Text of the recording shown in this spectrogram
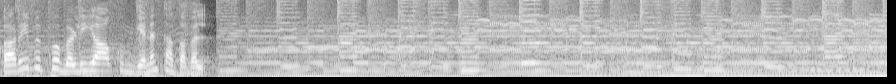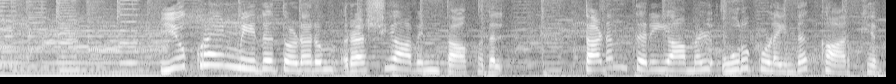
அறிவிப்பு வெளியாகும் என தகவல். யுக்ரைன் மீது தொடரும் ரஷ்யாவின் தாக்குதல். தடம் தெரியாமல் உருக்குலைந்த கார்கிவ்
